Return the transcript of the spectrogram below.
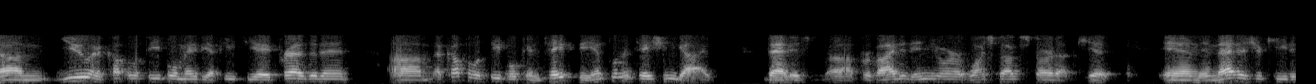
Um, you and a couple of people, maybe a PTA president, um, a couple of people can take the implementation guide that is uh, provided in your Watchdog Startup Kit, and, and that is your key to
